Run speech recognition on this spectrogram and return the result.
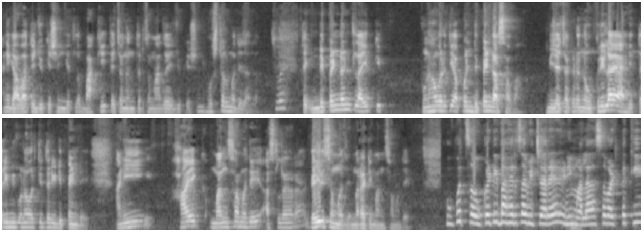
आणि गावात एज्युकेशन घेतलं. बाकी त्याच्यानंतरचं माझं एज्युकेशन हॉस्टेलमध्ये झालं. तर इंडिपेंडंट लाईफ की कुणावरती आपण डिपेंड असावा. मी ज्याच्याकडे नोकरीलाही आहे तरी मी कोणावरती तरी डिपेंड आहे. आणि हा एक माणसामध्ये असणारा गैरसमज आहे मराठी माणसामध्ये. खूपच चौकटी बाहेरचा विचार आहे आणि मला असं वाटतं की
